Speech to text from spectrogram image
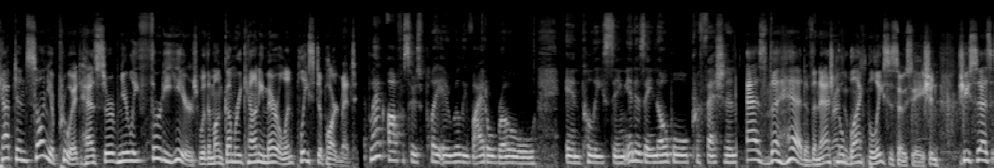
Captain Sonia Pruitt has served nearly 30 years with the Montgomery County, Maryland Police Department. Black officers play a really vital role in policing. It is a noble profession. As the head of the National Black Police Association, she says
